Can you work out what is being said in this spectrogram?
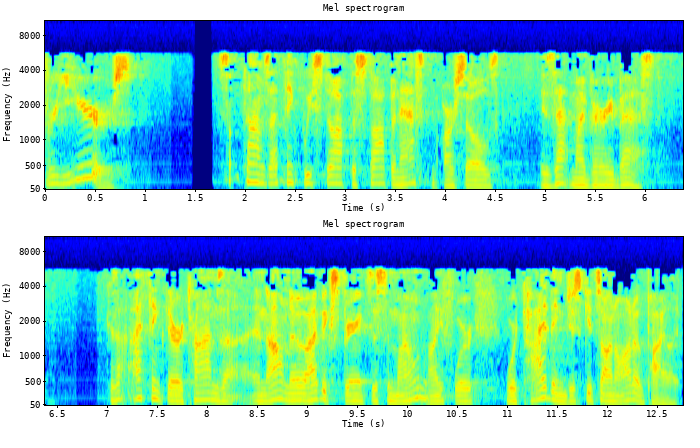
for years, sometimes I think we still have to stop and ask ourselves, is that my very best? Because I think there are times, uh, and I don't know, I've experienced this in my own life, where, where tithing just gets on autopilot.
